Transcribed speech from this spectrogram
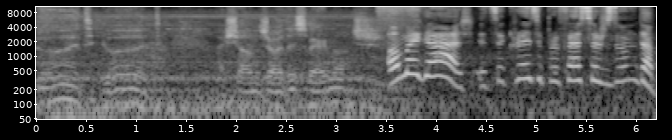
Good, good. I shall enjoy this very much. Oh my gosh, it's a crazy Professor Zündapp.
